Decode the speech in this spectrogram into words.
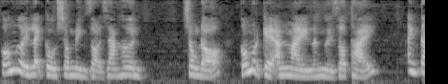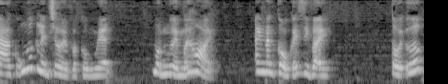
có người lại cầu cho mình giỏi giang hơn. Trong đó, có một kẻ ăn mày là người Do Thái. Anh ta cũng ngước lên trời và cầu nguyện. Một người mới hỏi, anh đang cầu cái gì vậy? Tôi ước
